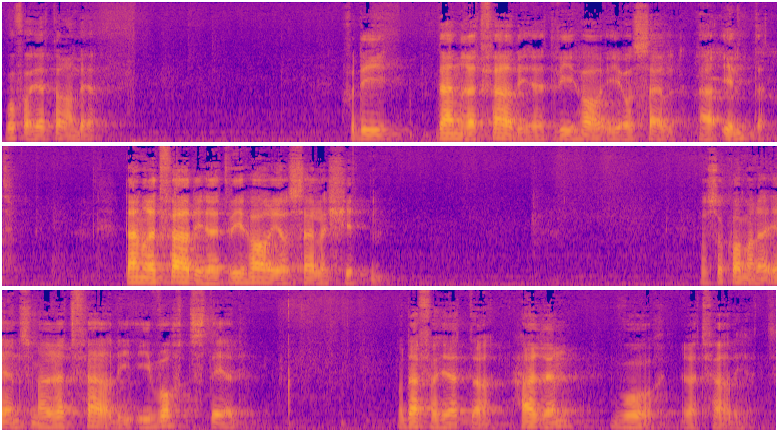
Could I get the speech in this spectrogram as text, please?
Hvorfor heter han det? Fordi den rettferdighet vi har i oss selv, er intet. Den rettferdighet vi har i oss selv, er skitten. Og så kommer det en som er rettferdig i vårt sted, og derfor heter Herren vår rettferdighet.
